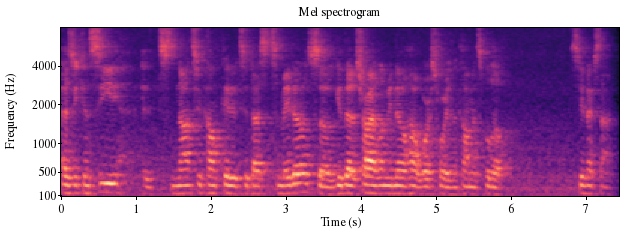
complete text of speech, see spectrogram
As you can see, it's not too complicated to dice a tomato, so give that a try and let me know how it works for you in the comments below. See you next time.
